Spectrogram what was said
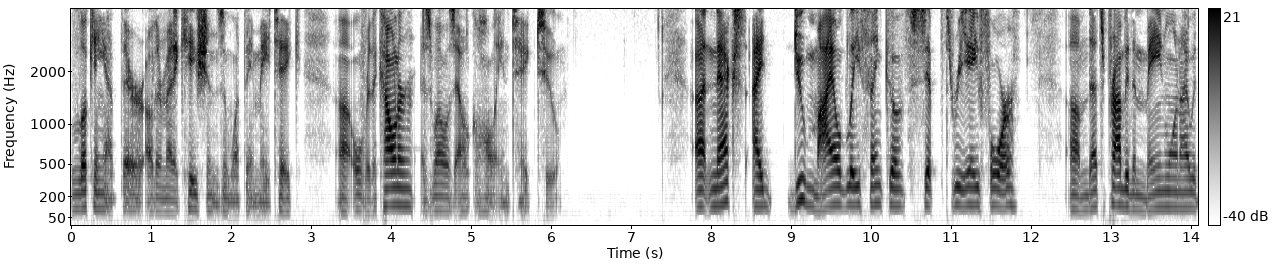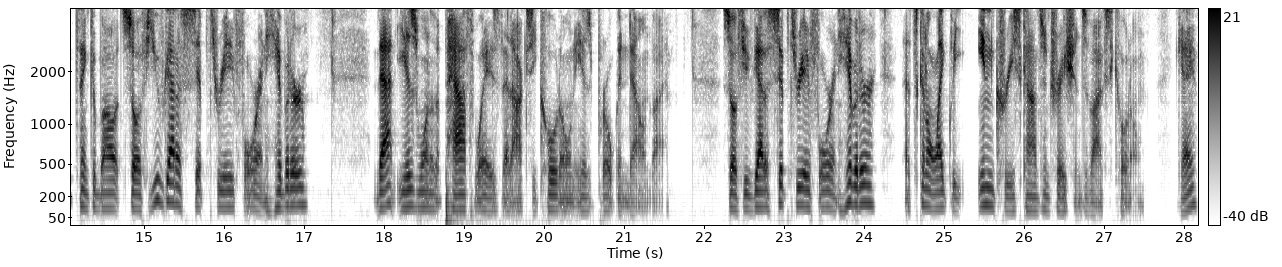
looking at their other medications and what they may take uh, over the counter, as well as alcohol intake too. Uh, next, I do mildly think of CYP3A4. Um, that's probably the main one I would think about. So if you've got a CYP3A4 inhibitor, that is one of the pathways that oxycodone is broken down by. So if you've got a CYP3A4 inhibitor, that's going to likely increase concentrations of oxycodone. Okay,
